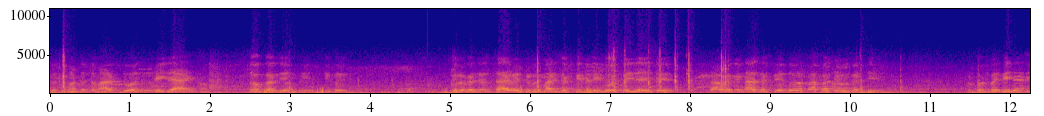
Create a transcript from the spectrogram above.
પ્રતિક્રમણ તો તમારે દોષ થઈ જાય. તો કરજો એમ કહીએ. શું કહ્યું? પેલો કહે છે, સાહેબ, એટલી બધી મારી શક્તિ નથી, દોષ થઈ જાય છે. તો આપણે કે ના શક્તિ તો આપણે કેવું કરીએ? પણ ભરપાઈ થઈ જાય ને?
